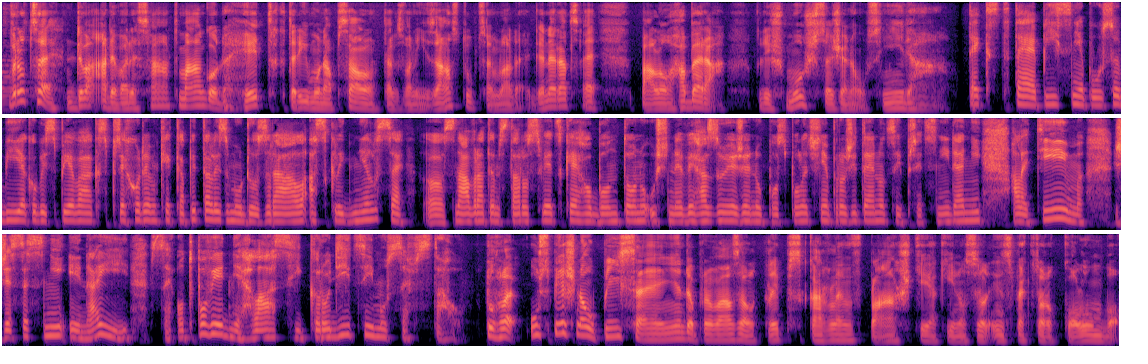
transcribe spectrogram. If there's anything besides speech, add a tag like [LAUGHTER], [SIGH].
V roce 92 má God hit, který mu napsal takzvaný zástupce mladé generace Palo Habera, když muž se ženou snídá. Text té písně působí, jako by zpěvák s přechodem ke kapitalismu dozrál a sklidnil se. E, S návratem starosvětského bontonu už nevyhazuje ženu po společně prožité noci před snídaní, ale tím, že se s ní i nají, se odpovědně hlásí k rodícímu se vztahu. Tuhle úspěšnou píseň doprovázel klip s Karlem v plášti, jaký nosil inspektor Columbo.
